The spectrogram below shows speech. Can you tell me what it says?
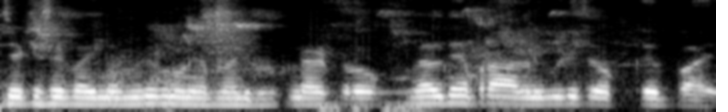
ਜੇ ਕਿਸੇ ਬਾਈ ਨੂੰ ਵੀਡੀਓ ਬਣਾਉਣੀ ਆਪਣਾ ਜਰੂਰ ਕੰਟੈਕਟ ਕਰੋ। ਮਿਲਦੇ ਹਾਂ ਭਰਾ ਅਗਲੀ ਵੀਡੀਓ ਚ, ਓਕੇ ਬਾਏ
